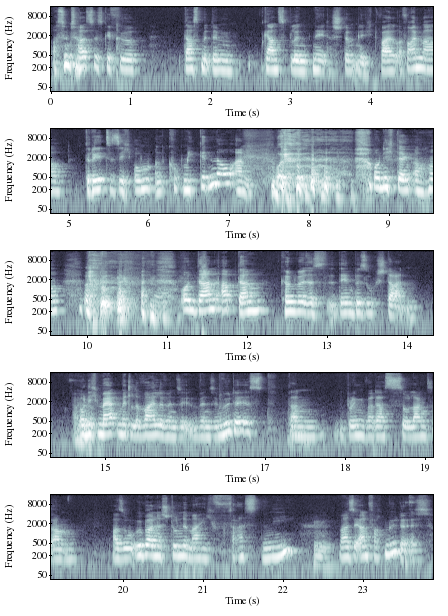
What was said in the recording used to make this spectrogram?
also du hast das Gefühl, das mit dem ganz blind, nee, das stimmt nicht, weil auf einmal dreht sie sich um und guckt mich genau an. und ich denke, aha. und dann, ab dann können wir das, den Besuch starten. Ah, und ich merke mittlerweile, wenn sie, wenn sie müde ist, dann bringen wir das so langsam. Also über eine Stunde mache ich fast nie, hm. weil sie einfach müde ist.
